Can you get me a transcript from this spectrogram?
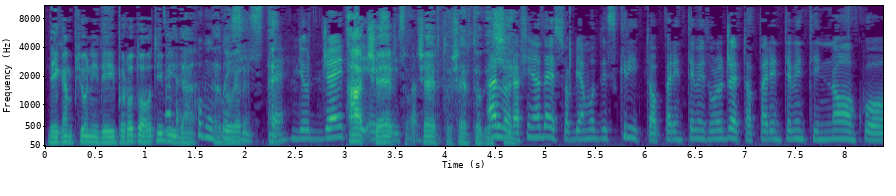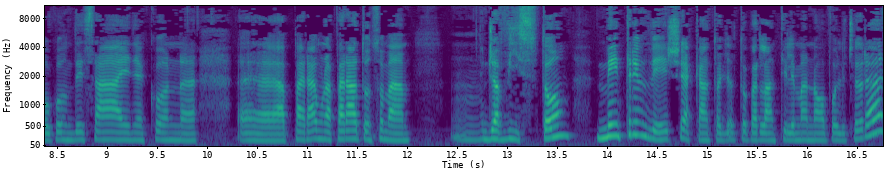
dei campioni, dei prototipi Vabbè, da, comunque da dover... esiste, eh. gli oggetti Ah, certo, esistono. certo, certo che allora, sì. fino adesso abbiamo descritto apparentemente un oggetto apparentemente innocuo, con design, con eh, appara- un apparato insomma mh, già visto, mentre invece accanto agli altoparlanti, le manopole, eccetera,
